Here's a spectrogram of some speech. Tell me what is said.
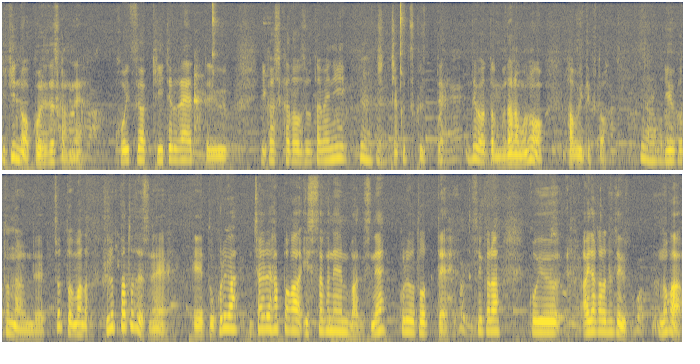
生きるのはこれですからね。こいつが効いてるねっていう生かし方をするためにちっちゃく作ってであと無駄なものを省いていくと。いうことになるんでちょっとまだフルパとですね。えーと、これが茶色い葉っぱが一昨年葉ですね。これを取ってそれからこういう間から出てるのが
